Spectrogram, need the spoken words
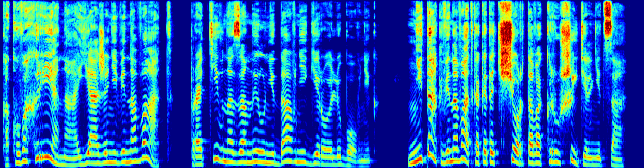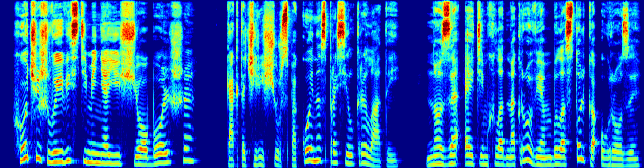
«Какого хрена? Я же не виноват!» – противно заныл недавний герой-любовник. «Не так виноват, как эта чертова крушительница!» «Хочешь вывести меня еще больше?» Как-то чересчур спокойно спросил крылатый. Но за этим хладнокровием было столько угрозы,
